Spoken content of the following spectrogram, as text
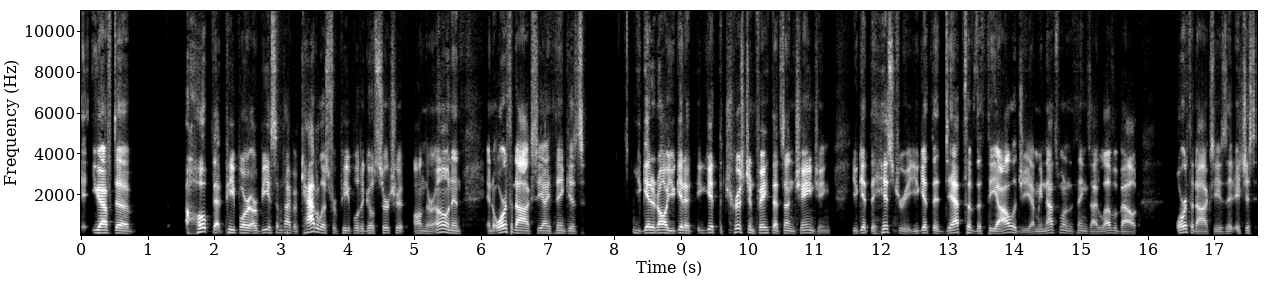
it, you have to hope that people are, or be some type of catalyst for people to go search it on their own and and orthodoxy i think is you get it all. You get it you get the christian faith that's unchanging. You get the history. You get the depth of the theology. I mean that's one of the things i love about orthodoxy is that it's just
